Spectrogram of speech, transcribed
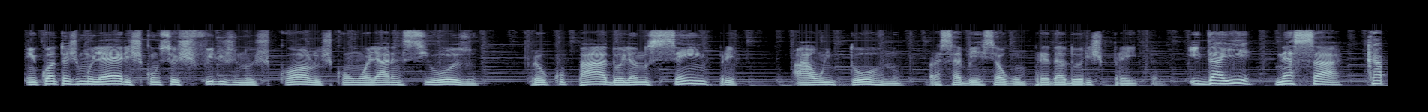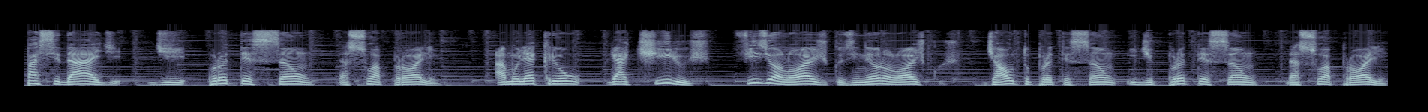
enquanto as mulheres com seus filhos nos colos, com um olhar ansioso, preocupado, olhando sempre ao entorno para saber se algum predador espreita. E daí, nessa capacidade de proteção da sua prole, a mulher criou gatilhos fisiológicos e neurológicos de autoproteção e de proteção da sua prole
